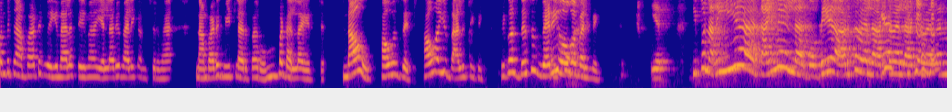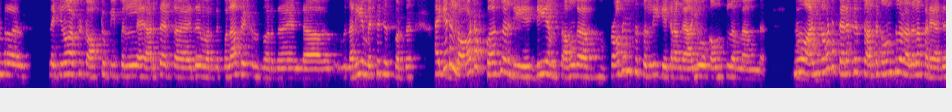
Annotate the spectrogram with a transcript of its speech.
வந்துட்டு நான் பாட்டுக்கு வேலை செய்வேன் எல்லாரையும் வேலைக்கு அனுப்பிச்சிருவேன். நான் பாட்டுக்கு வீட்டுல இருப்பேன் ரொம்ப டல் ஆயிடுச்சு. Now how is it how are you balancing because this is very overwhelming yes இப்போ நிறைய டைமே இல்ல. அப்படியே அடுத்த வேலை அடுத்த வேலை அடுத்த வேலைன்ற like you know have to talk to people அடுத்த அடுத்த இது வருது கொலாபரேஷன்ஸ் வருது அண்ட் நிறைய மெசேஜஸ் வருது. I get a lot of personal D DMs அவங்க ப்ராப்ளம்ஸ் சொல்லி கேக்குறாங்க ஐயோ கவுன்சிலர் மேம்னு no I'm not a therapist அந்த கவுன்சிலர் அதெல்லாம் கிடையாது.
